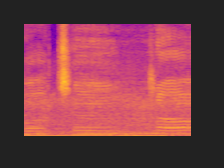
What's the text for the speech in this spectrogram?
Button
